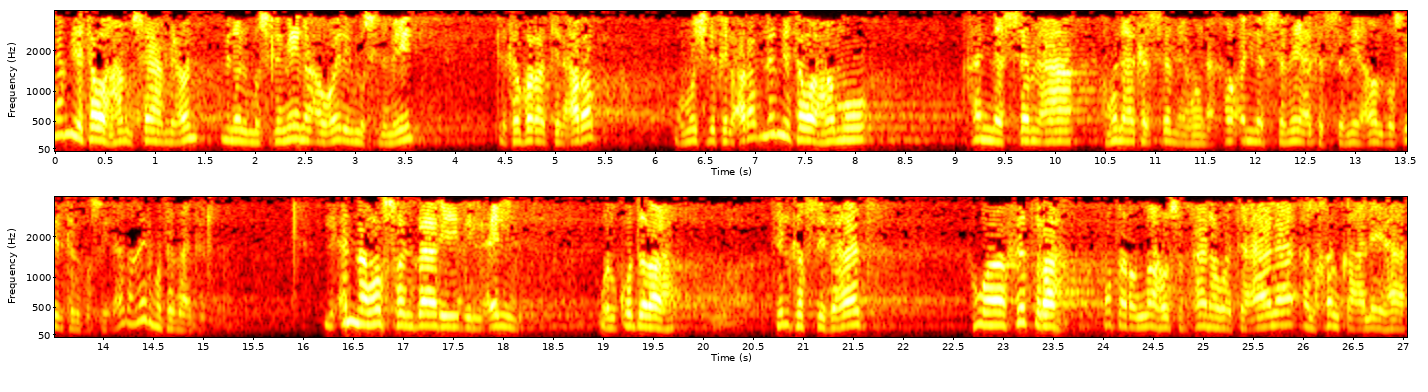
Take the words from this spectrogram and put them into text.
لم يتوهم سامع من المسلمين أو غير المسلمين ككفرة العرب ومشرك العرب لم يتوهموا أن السمع هنا كالسمع هنا أو أن السميع كالسميع أو البصير كالبصير هذا غير متبادر. لأن وصف الباري بالعلم والقدرة تلك الصفات هو فطرة فطر الله سبحانه وتعالى الخلق عليها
